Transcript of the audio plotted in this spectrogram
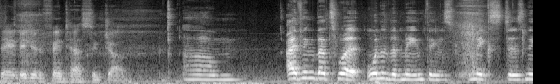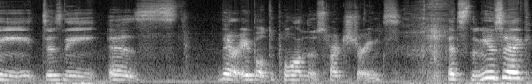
They they did a fantastic job. Um, I think that's what one of the main things makes Disney Disney is they're able to pull on those heartstrings. It's the music,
